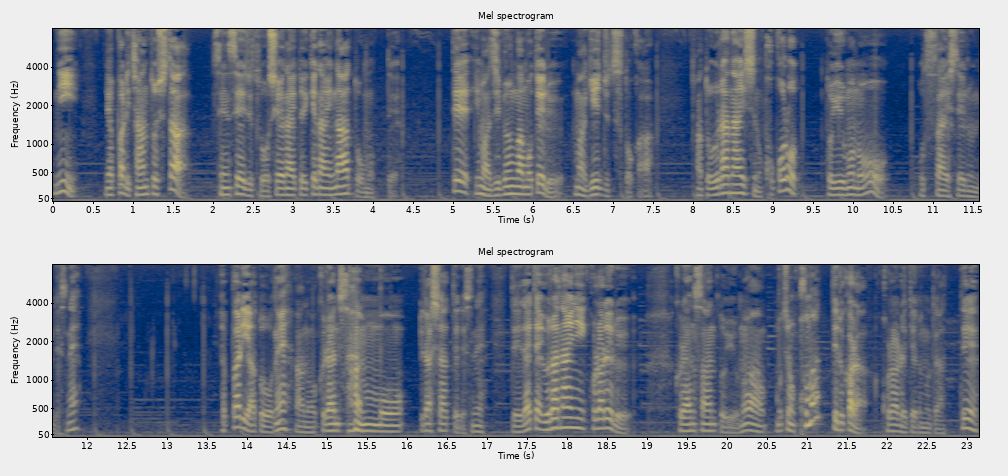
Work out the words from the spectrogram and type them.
に、やっぱりちゃんとした先生術を教えないといけないなと思って。で、今自分が持てる、まあ、技術とか、あと占い師の心というものをお伝えしてるんですね。やっぱりあとね、あの、クライアントさんもいらっしゃってですね。で、大体占いに来られるクライアントさんというのは、もちろん困ってるから来られてるのであって、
